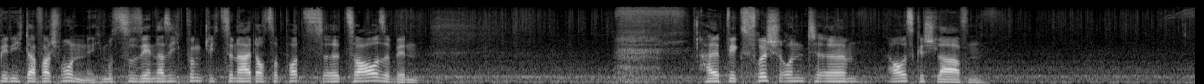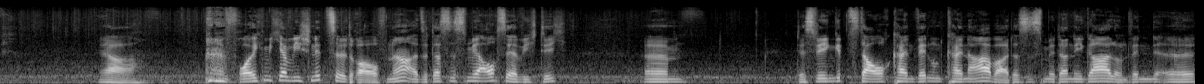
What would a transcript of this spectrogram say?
bin ich da verschwunden. Ich muss zusehen, dass ich pünktlich zu Night of the Pots äh, zu Hause bin. Halbwegs frisch und äh, ausgeschlafen. Ja, freue ich mich ja wie Schnitzel drauf. Ne? Also das ist mir auch sehr wichtig. Ähm, deswegen gibt es da auch kein Wenn und kein Aber. Das ist mir dann egal. Und wenn äh,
